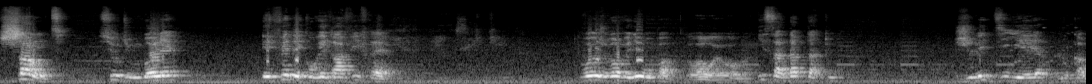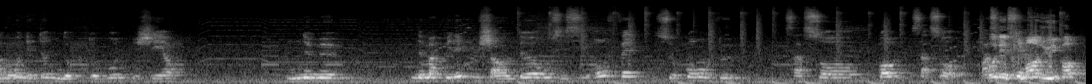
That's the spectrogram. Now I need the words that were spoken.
chante sur du mbollet et fait des chorégraphies, frère. Vous voyez je veux en venir ou pas? Ouais, ouais, ouais. Il s'adapte à tout. Je l'ai dit hier, le Cameroun est un octogone géant. Ne me ne m'appelez plus chanteur ou ceci. On fait ce qu'on veut. Ça sort comme ça sort. Parce Au détriment du hip-hop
